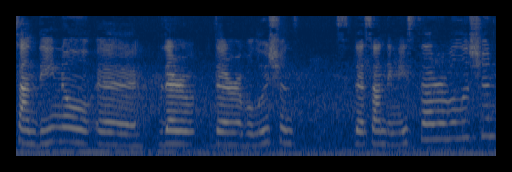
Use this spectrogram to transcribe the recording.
Sandino, uh, the, the revolution, the Sandinista revolution,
